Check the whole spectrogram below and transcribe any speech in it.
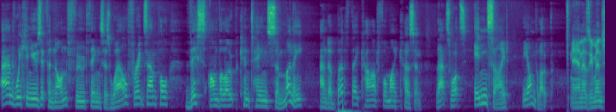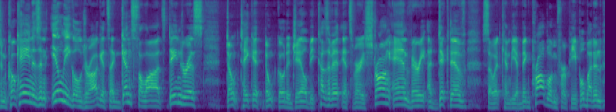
And we can use it for non food things as well. For example, this envelope contains some money and a birthday card for my cousin. That's what's inside the envelope. And as we mentioned, cocaine is an illegal drug. It's against the law. It's dangerous. Don't take it. Don't go to jail because of it. It's very strong and very addictive. So it can be a big problem for people. But in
